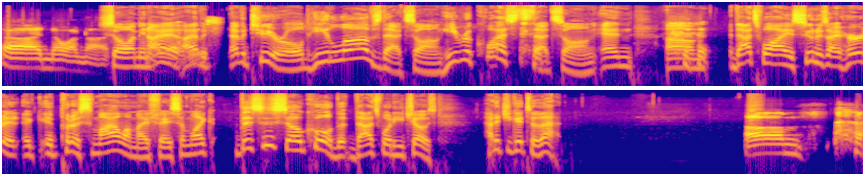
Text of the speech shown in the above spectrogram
Uh, no, I'm not. So I mean, Not I, I have a. I have a two year old. He loves that song. He requests that song, and um, that's why as soon as I heard it, it, it put a smile on my face. I'm like, this is so cool that that's what he chose. How did you get to that? Um,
